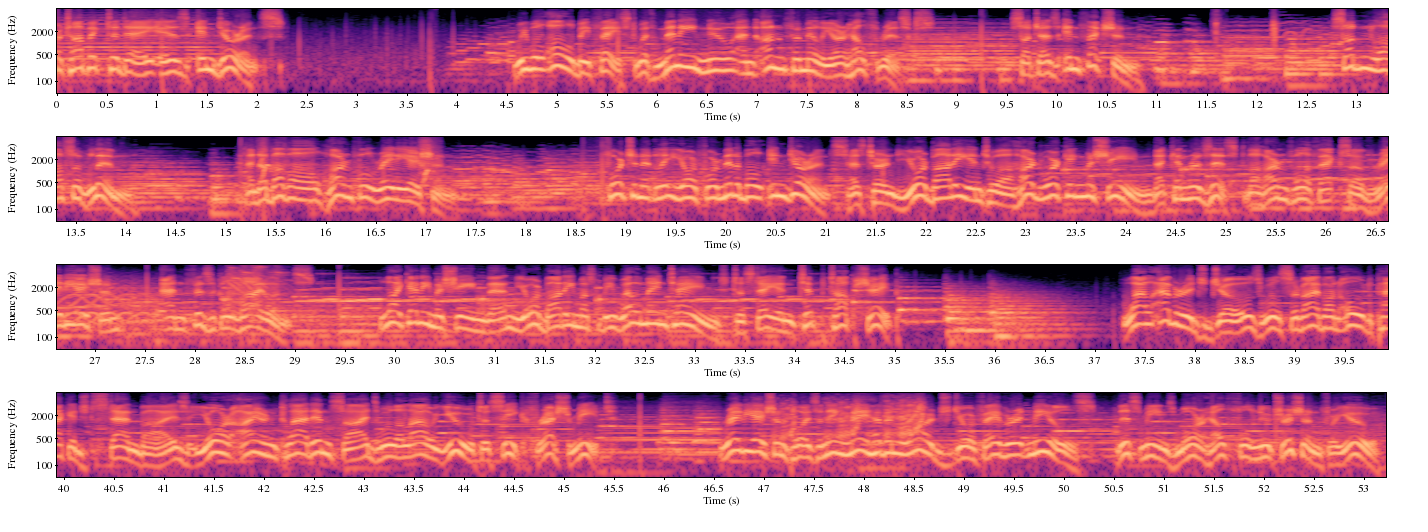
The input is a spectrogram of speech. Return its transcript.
Our topic today is endurance. We will all be faced with many new and unfamiliar health risks, such as infection, sudden loss of limb, and above all, harmful radiation. Fortunately, your formidable endurance has turned your body into a hard-working machine that can resist the harmful effects of radiation and physical violence. Like any machine, then, your body must be well maintained to stay in tip-top shape. While average Joes will survive on old packaged standbys, your ironclad insides will allow you to seek fresh meat. Radiation poisoning may have enlarged your favorite meals. This means more healthful nutrition for you.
